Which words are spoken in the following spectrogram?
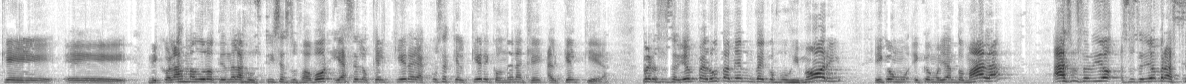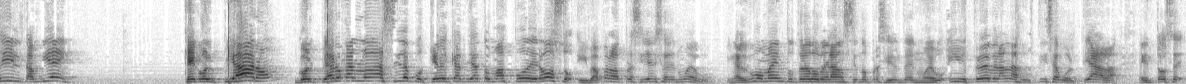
que eh, Nicolás Maduro tiene la justicia a su favor y hace lo que él quiera y acusa que él quiere y condena al que, él quiera. Pero sucedió en Perú también con Keiko Fujimori y con, y con Ollanta Mala. Ha sucedido, sucedió en Brasil también, que golpearon, golpearon a Lula da Silva porque era el candidato más poderoso y va para la presidencia de nuevo. En algún momento ustedes lo verán siendo presidente de nuevo y ustedes verán la justicia volteada, entonces,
